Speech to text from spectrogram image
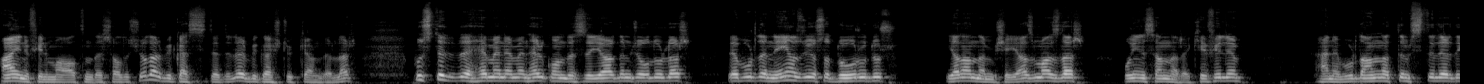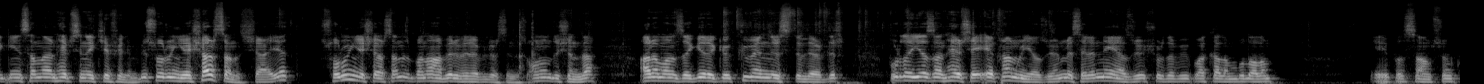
Aynı firma altında çalışıyorlar. Birkaç sitedirler, birkaç dükkandırlar. Bu sitede de hemen hemen her konuda size yardımcı olurlar. Ve burada ne yazıyorsa doğrudur. Yalandan bir şey yazmazlar. Bu insanlara kefilim. Hani burada anlattığım sitelerdeki insanların hepsine kefilim. Bir sorun yaşarsanız şayet, sorun yaşarsanız bana haber verebilirsiniz. Onun dışında aramanıza gerek yok. Güvenilir sitelerdir. Burada yazan her şey ekran mı yazıyor? Mesela ne yazıyor? Şurada bir bakalım bulalım. Apple, Samsung.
